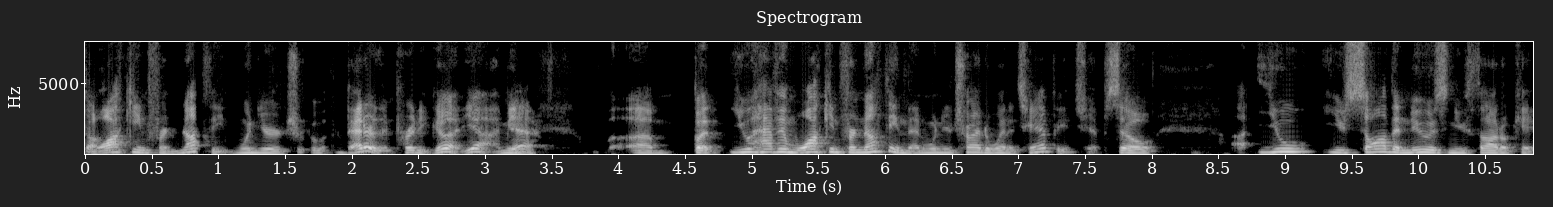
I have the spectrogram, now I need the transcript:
walking for nothing when you're tr- better than pretty good. Yeah. I mean, yeah. Um, but you have him walking for nothing then when you're trying to win a championship. So uh, you you saw the news and you thought, okay,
